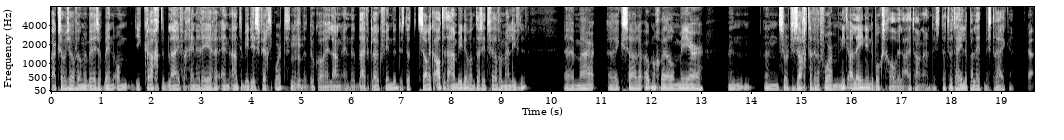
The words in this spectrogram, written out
waar ik sowieso veel mee bezig ben... om die kracht te blijven genereren en aan te bieden is vechtsport. Dus Mhm. dat doe ik al heel lang en dat blijf ik leuk vinden. Dus dat zal ik altijd aanbieden, want daar zit veel van mijn liefde. Eh, maar eh, ik zou er ook nog wel meer een, een soort zachtere vorm... niet alleen in de bokschool willen uithangen. Dus dat we het hele palet bestrijken. Ja.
